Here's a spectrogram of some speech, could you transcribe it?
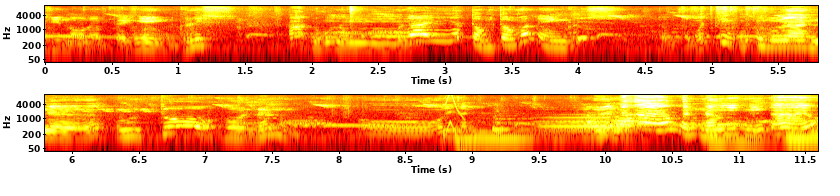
Cinone beng Inggris. Aduh, nemen. Ya iya, dom-doman Inggris. Temen ulana. Udo. Oh, na ayo, gandang ini ayo.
